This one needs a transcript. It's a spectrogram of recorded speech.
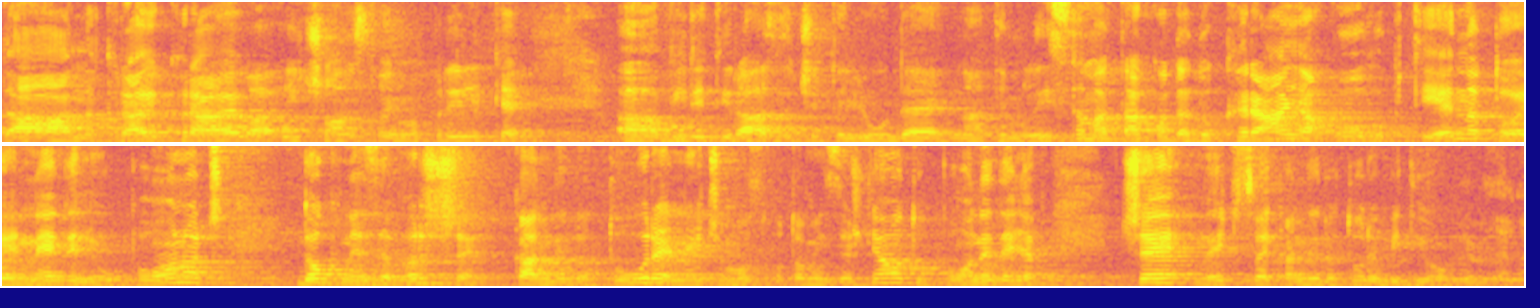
da na kraju krajeva i članstvo ima prilike a, vidjeti različite ljude na tim listama, tako da do kraja ovog tjedna, to je nedjelja u ponoć, dok ne završe kandidature, nećemo o tome izjašnjavati, u ponedjeljak će već sve kandidature biti objavljene.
